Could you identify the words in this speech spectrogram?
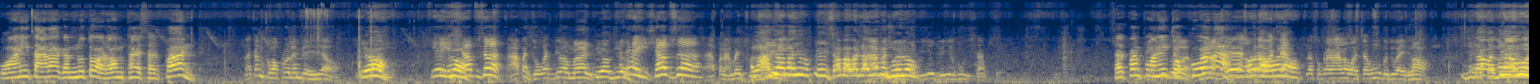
પાણી તારા ઘરનું તો આરામ થાય સરપંચ. ના ચોપડો લઈને બેહી રહ્યા હો. એ હિસાબ છે. હા પણ જોવા યો યો અરે હિસાબ છે. હા પણ અમે અલા આ બાજુ એ હિસાબ આવડ લાવજો હા, જોઈ લો જોઈએ જોઈએ શું હિસાબ છે. સરપંચ પાણી ચોખ્ખું હોય ને? છોકરા વચ્ચે. હું બધું લાવો. આવું.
